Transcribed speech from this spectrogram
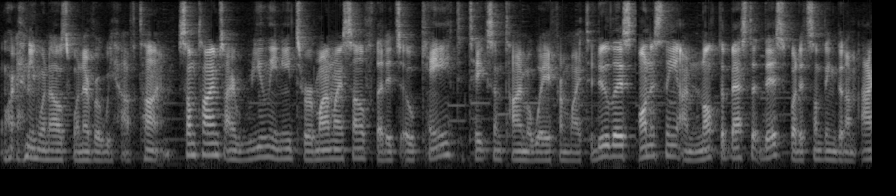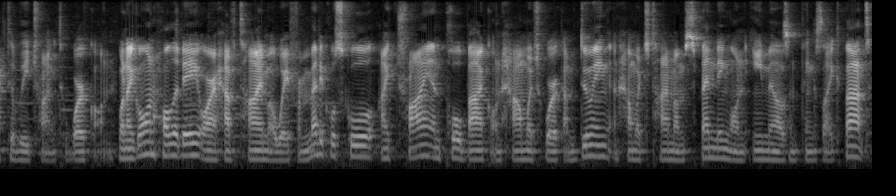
or anyone else whenever we have time. Sometimes I really need to remind myself that it's okay to take some time away from my to-do list. Honestly, I'm not the best at this, but it's something that I'm actively trying to work on. When I go on holiday or I have time away from medical school, I try and pull back on how much work I'm doing and how much time I'm spending on emails and things like that,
